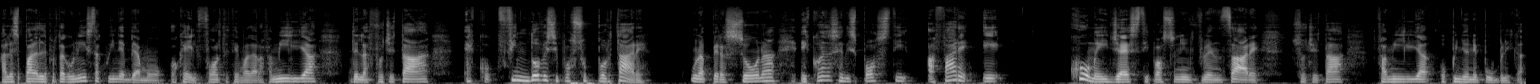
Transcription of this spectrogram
Alle spalle del protagonista quindi abbiamo, ok, il forte tema della famiglia, della società, ecco, fin dove si può supportare una persona e cosa si è disposti a fare e come i gesti possono influenzare società, famiglia, opinione pubblica.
